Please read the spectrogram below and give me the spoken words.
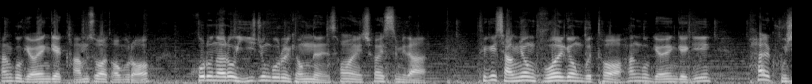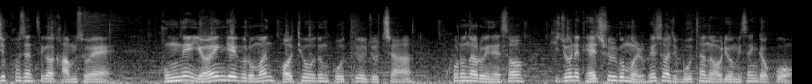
한국 여행객 감소와 더불어 코로나로 이중고를 겪는 상황에 처했습니다. 특히 작년 9월경부터 한국 여행객이 8, 90%가 감소해 국내 여행객으로만 버텨오던 곳들조차 코로나로 인해서 기존의 대출금을 회수하지 못하는 어려움이 생겼고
